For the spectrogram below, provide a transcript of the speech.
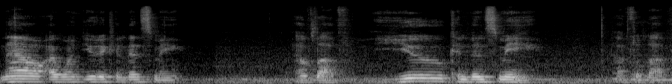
Now I want you to convince me of love. You convince me of the love.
